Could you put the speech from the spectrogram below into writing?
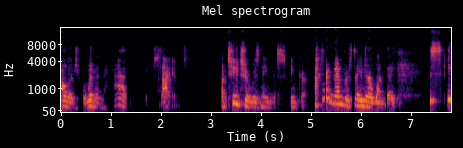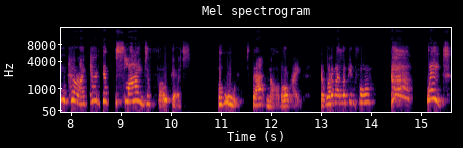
College for Women had science. A teacher was named Miss Skinker. I remember saying to her one day, Miss Skinker, I can't get the slide to focus. Oh, it's that knob. All right. Now, what am I looking for? Wait,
